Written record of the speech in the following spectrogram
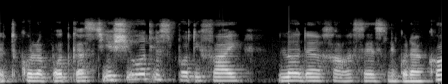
את כל הפודקאסט ישירות לספוטיפיי, לא דרך RSS.com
